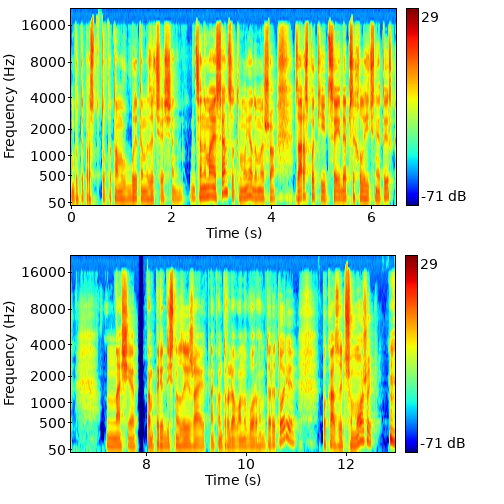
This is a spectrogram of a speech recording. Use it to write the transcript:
бути просто тупо там вбитим і зачищеним. Це не має сенсу, тому я думаю, що зараз, поки це йде психологічний тиск, наші там періодично заїжджають на контрольовану ворогом територію, показують, що можуть. Угу.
